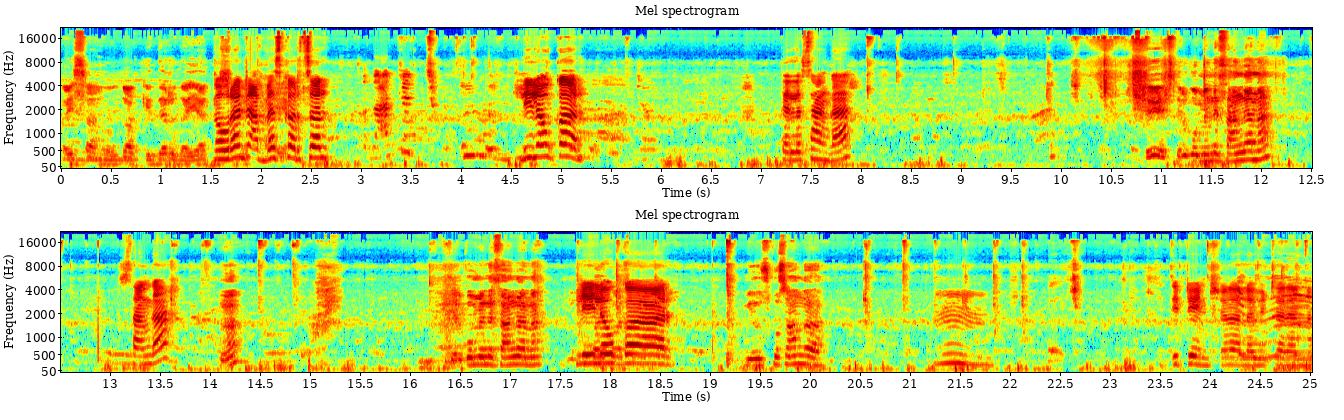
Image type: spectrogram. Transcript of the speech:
पैसा होगा किधर गया गौरांचा अभ्यास कर चल. ली लवकर. त्याला सांगा. मैंने सांगा ना. सांगा. हाँ? सांगा ना. ली लवकर. मी उसको सांगा. हम्म. किती टेन्शन आलं बिचाऱ्यांना.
